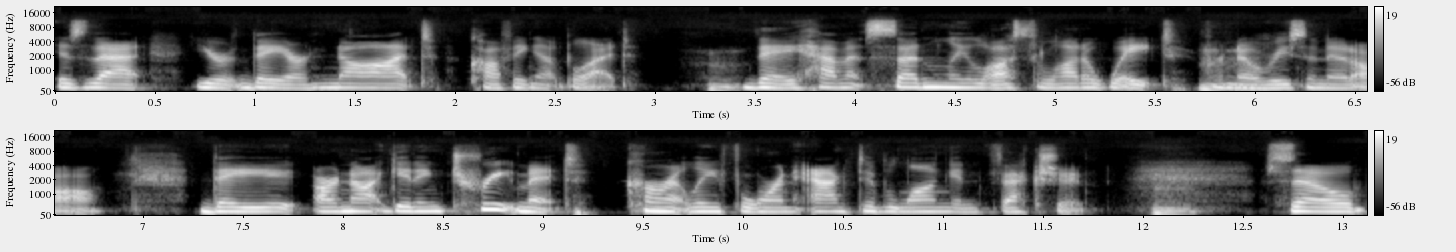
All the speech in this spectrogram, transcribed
is that you're they are not coughing up blood. Hmm. They haven't suddenly lost a lot of weight for no mm-hmm. reason at all. They are not getting treatment currently for an active lung infection. So,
